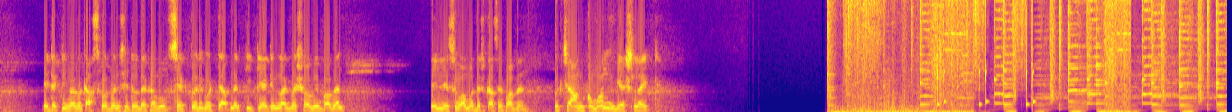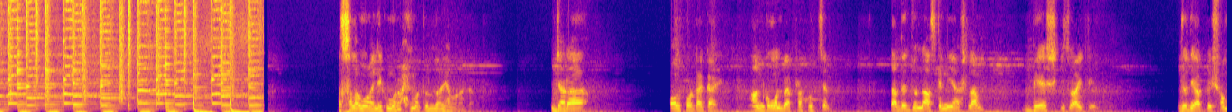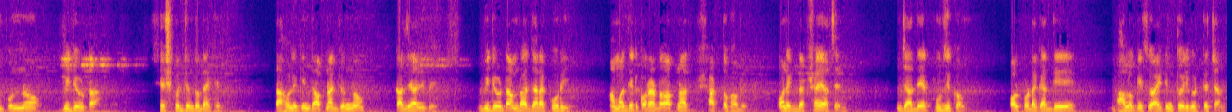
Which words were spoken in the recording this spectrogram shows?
এটা কীভাবে কাজ করবেন সেটাও দেখাবো। সেট তৈরি করতে আপনার কি কি আইটেম লাগবে সবই পাবেন। এই লেসু আমাদের কাছে পাবেন। হচ্ছে আনকমন গ্যাস লাইট আসসালামু আলাইকুম রহমতুল্লাহ যারা অল্প টাকায় আনকমন ব্যবসা করছেন তাদের জন্য আজকে নিয়ে আসলাম বেশ কিছু আইটেম যদি আপনি সম্পূর্ণ ভিডিওটা শেষ পর্যন্ত দেখেন, তাহলে কিন্তু আপনার জন্য কাজে আসবে। ভিডিওটা আমরা যারা করি, আমাদের করাটাও আপনার সার্থক হবে। অনেক ব্যবসায়ী আছেন, যাদের পুঁজি কম, অল্প টাকা দিয়ে ভালো কিছু আইটেম তৈরি করতে চান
